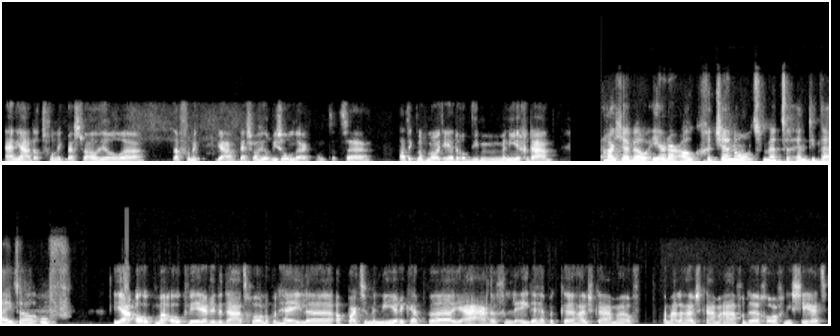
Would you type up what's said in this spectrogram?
En ja, dat vond ik best wel heel, dat vond ik, ja, best wel heel bijzonder. Want dat had ik nog nooit eerder op die manier gedaan. Had jij wel eerder ook gechanneld met entiteiten? Of ja, ook, maar ook weer inderdaad gewoon op een hele aparte manier. Ik heb uh, jaren geleden heb ik uh, huiskamer of normale huiskameravonden georganiseerd.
